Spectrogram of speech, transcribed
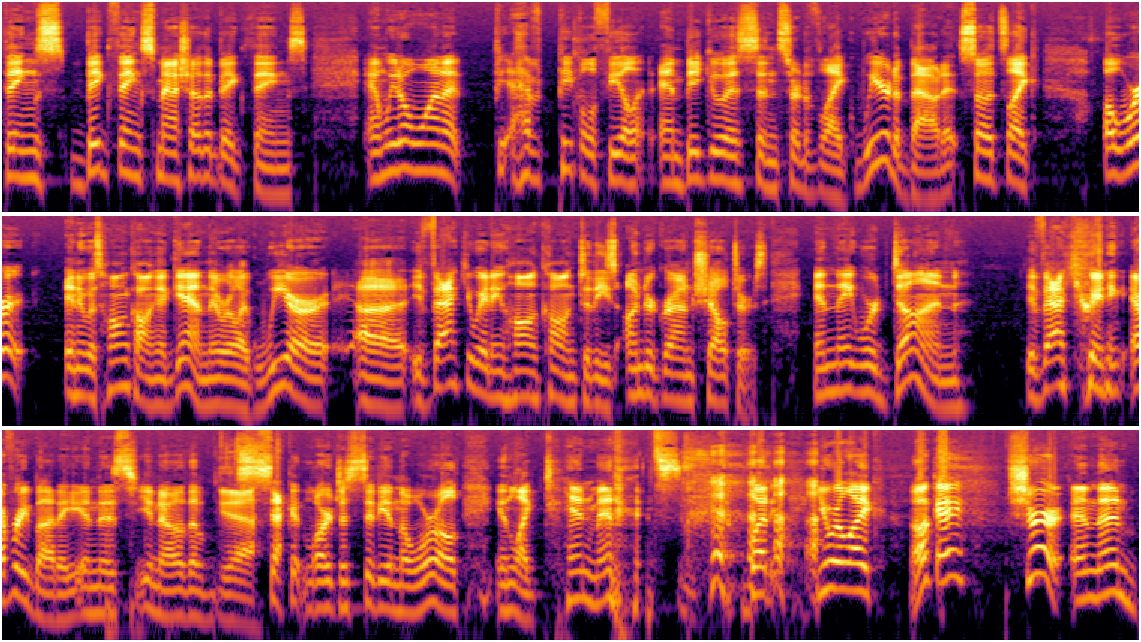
things, big things smash other big things, and we don't want to p- have people feel ambiguous and sort of like weird about it. So it's like, oh, we're and it was Hong Kong again. They were like, we are uh, evacuating Hong Kong to these underground shelters, and they were done evacuating everybody in this, you know, the Yeah. second largest city in the world in like 10 minutes. but you were like, okay, sure. And then,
